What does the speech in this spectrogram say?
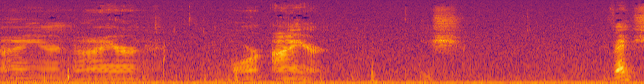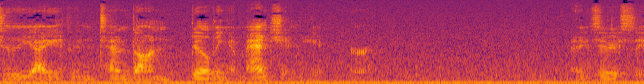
iron, iron. More iron. Yeesh. Eventually, I intend on building a mansion here. I mean, seriously,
